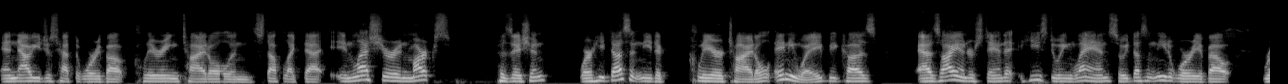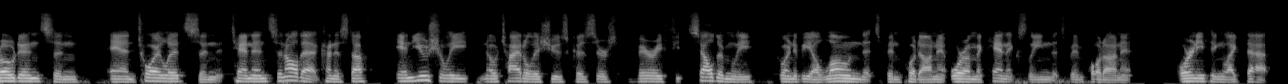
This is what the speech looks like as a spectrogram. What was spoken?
and now you just have to worry about clearing title and stuff like that, unless you're in Mark's position where he doesn't need a clear title anyway, because as I understand it, he's doing land, so he doesn't need to worry about rodents and, and toilets and tenants and all that kind of stuff. And usually, no title issues because there's very few, seldomly going to be a loan that's been put on it or a mechanics lien that's been put on it or anything like that.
